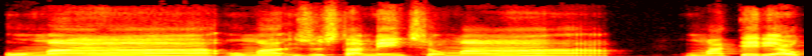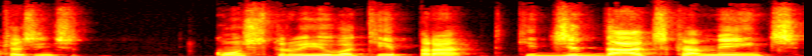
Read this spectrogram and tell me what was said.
uma, uma justamente uma, um material que a gente construiu aqui para que didaticamente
